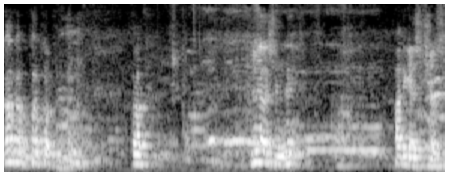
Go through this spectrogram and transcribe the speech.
Kalk abi kalk kalk. Kalk. Güzel şimdi. Hadi geçmiş olsun.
